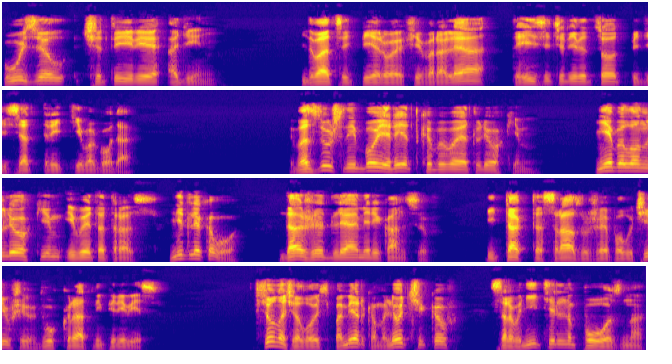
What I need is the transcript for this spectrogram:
Узел 4.1. 21 февраля 1953 года. Воздушный бой редко бывает легким. Не был он легким и в этот раз. Ни для кого. Даже для американцев. И так-то сразу же получивших двукратный перевес. Все началось по меркам летчиков сравнительно поздно,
